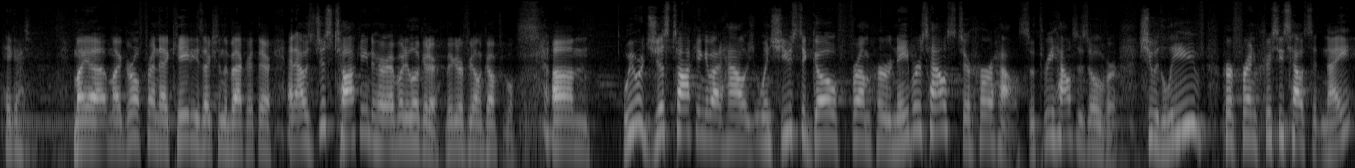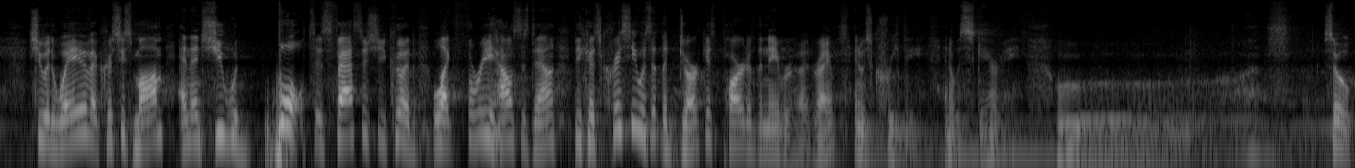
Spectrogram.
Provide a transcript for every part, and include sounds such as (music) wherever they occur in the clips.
hey, guys. My, uh, my girlfriend, uh, Katie, is actually in the back right there. And I was just talking to her. Everybody look at her, make her feel uncomfortable. Um, we were just talking about how when she used to go from her neighbor's house to her house, so three houses over, she would leave her friend Chrissy's house at night. She would wave at Chrissy's mom, and then she would bolt as fast as she could, like three houses down, because Chrissy was at the darkest part of the neighborhood, right? And it was creepy and it was scary. Ooh. So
